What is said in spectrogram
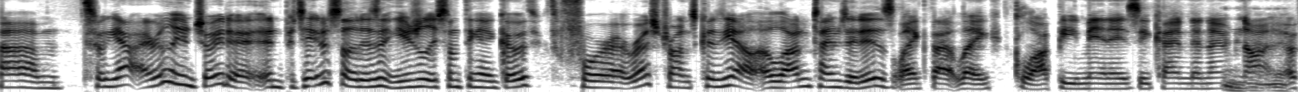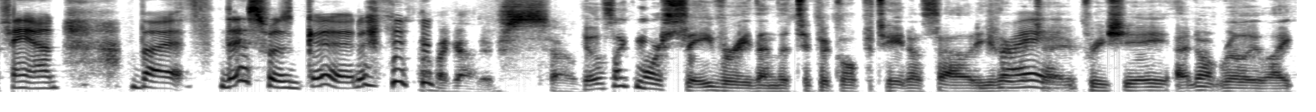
Um, so yeah, I really enjoyed it. And potato salad isn't usually something I go th- for at restaurants because yeah, a lot of times it is like that like gloppy mayonnaisey kind, and I'm not a fan. But this was good. Oh my god, it was so. It was like more savory than the typical potato salad either, which I appreciate. I don't really like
